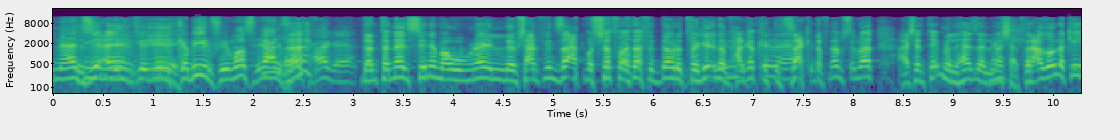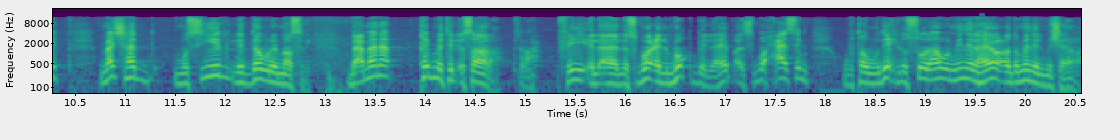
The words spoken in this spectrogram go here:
نادي تذيع إيه في إيه؟ الكبير في مصر يعني ما؟ فيهاش حاجة يعني. ده أنت نادي السينما ونايل مش عارفين ذاعت ماتشات في وقتها في الدوري اتفاجئنا إيه بحاجات كانت المشكلة تتذاع كده في نفس الوقت عشان تعمل هذا المشهد. فأنا عاوز أقول لك إيه؟ مشهد مثير للدوري المصري. بأمانة قمة الإثارة. صح. في ال- الأسبوع المقبل هيبقى أسبوع حاسم وتوضيح للصورة قوي مين اللي هيقعد ومين اللي مش هيقعد.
